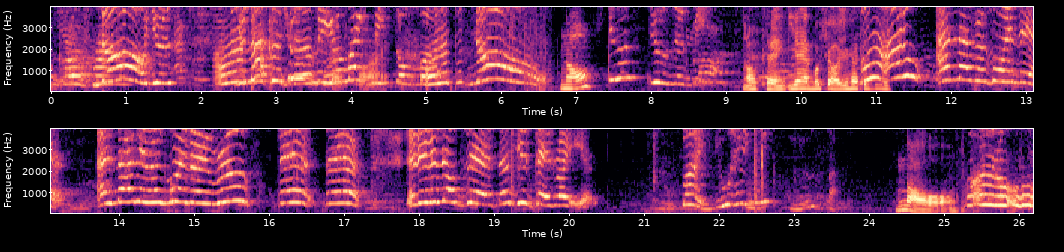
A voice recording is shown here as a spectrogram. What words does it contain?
No, you. You're not gonna me. You like me so much. No. No. You're not choosing me. Okay. Yeah, Busio, you have to. Well, I don't. I'm never going there. I'm not even going to the room. There, there, and even downstairs. I'm just staying right here. Fine. You hate me. You slap me. No. I don't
